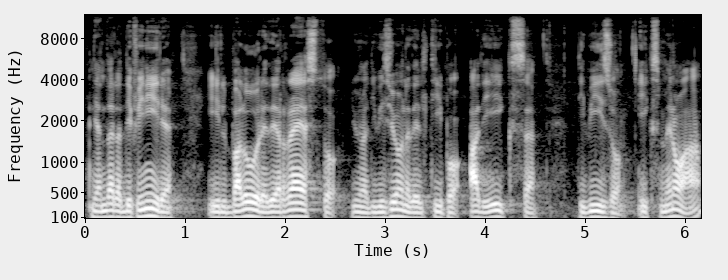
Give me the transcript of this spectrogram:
di andare a definire il valore del resto di una divisione del tipo a di x diviso x meno a,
